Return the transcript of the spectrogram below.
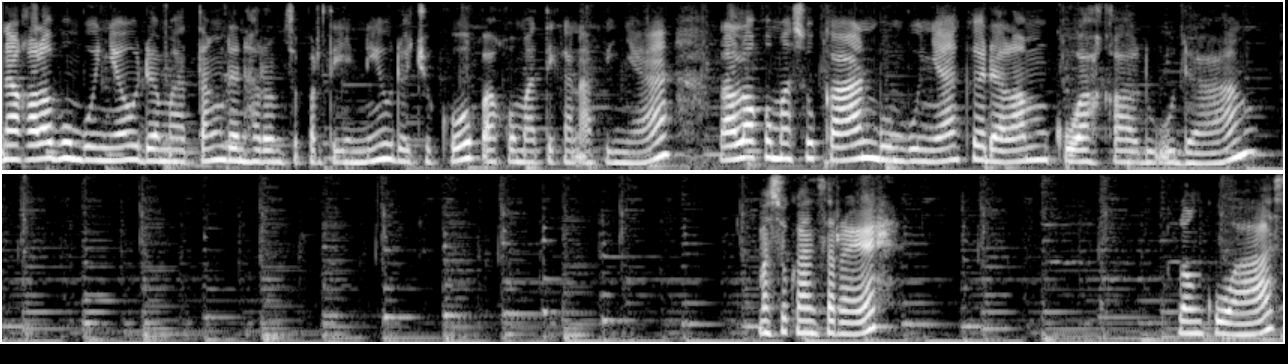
Nah, kalau bumbunya udah matang dan harum seperti ini, udah cukup. Aku matikan apinya. Lalu aku masukkan bumbunya ke dalam kuah kaldu udang. Masukkan serai lengkuas,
